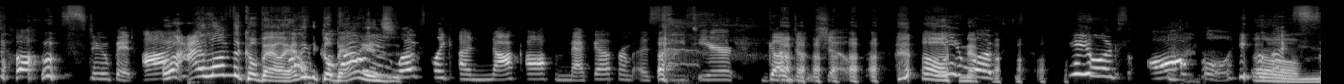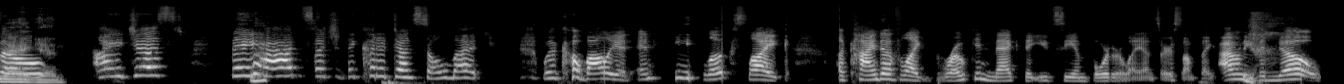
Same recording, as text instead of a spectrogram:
so stupid. I, Well, I love the Cobalion. I think the Oh, Cobalion Cobalions. looks like a knockoff mecha from a C tier Gundam show. oh he no! looks he looks awful. He oh looks so Megan. I just they Mm-hmm. had such they could have done so much with Cobalion and he looks like a kind of like broken mech that you'd see in Borderlands or something. I don't even know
